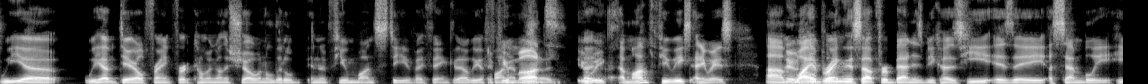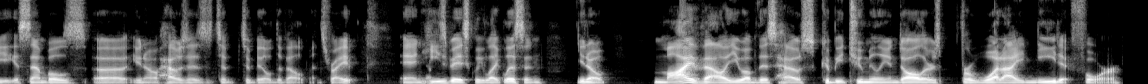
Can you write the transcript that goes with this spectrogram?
We uh we have Daryl Frankfurt coming on the show in a little in a few months, Steve. I think that'll be a A fun few episode. months, few a, weeks. a month, few weeks. Anyways, um, Soon, why I bring this up for Ben is because he is a assembly. He assembles, uh, you know, houses to to build developments, right? And he's basically like, listen, you know, my value of this house could be two million dollars for what I need it for,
